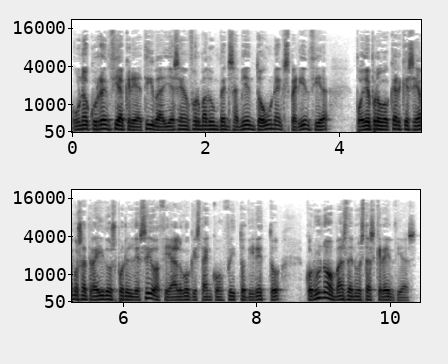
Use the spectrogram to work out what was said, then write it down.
Una ocurrencia creativa, ya sea en forma de un pensamiento o una experiencia, puede provocar que seamos atraídos por el deseo hacia algo que está en conflicto directo con uno o más de nuestras creencias.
